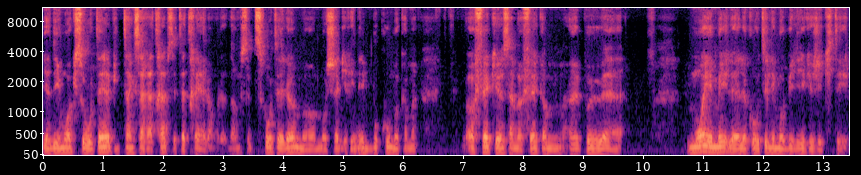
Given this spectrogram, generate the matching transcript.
il y a des mois qui sautaient, puis le temps que ça rattrape, c'était très long. Là. Donc, ce petit côté-là m'a chagriné beaucoup, m'a comme a fait que ça m'a fait comme un peu euh, moins aimer le, le, côté de l'immobilier que j'ai quitté.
